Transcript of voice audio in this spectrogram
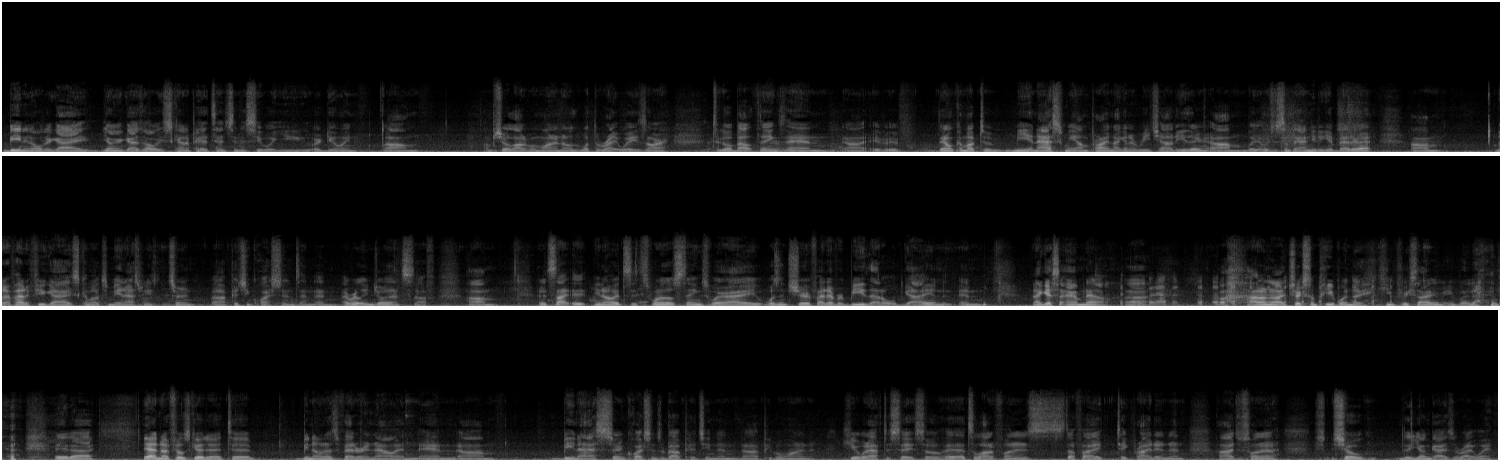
being an older guy, younger guys always kind of pay attention to see what you are doing. Um, I'm sure a lot of them want to know what the right ways are to go about things, and uh, if, if, they don't come up to me and ask me, I'm probably not going to reach out either, um, which is something I need to get better at. Um, but I've had a few guys come up to me and ask me certain uh, pitching questions, and, and I really enjoy that stuff. Um, and it's not, it, you know, it's it's one of those things where I wasn't sure if I'd ever be that old guy, and and. I guess I am now. Uh, what happened? I don't know. I tricked some people into keep re-signing me, but it, uh, yeah, no, it feels good to, to be known as a veteran now, and and um, being asked certain questions about pitching, and uh, people wanting hear what I have to say. So that's a lot of fun, and it's stuff I take pride in, and I just want to sh- show the young guys the right way.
